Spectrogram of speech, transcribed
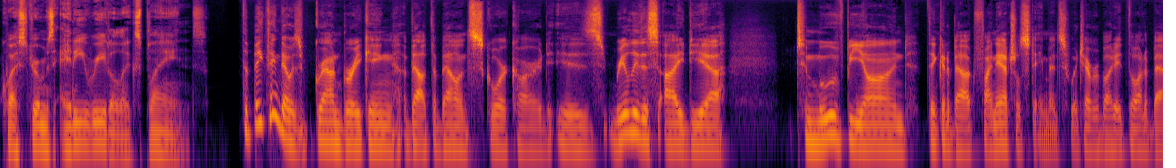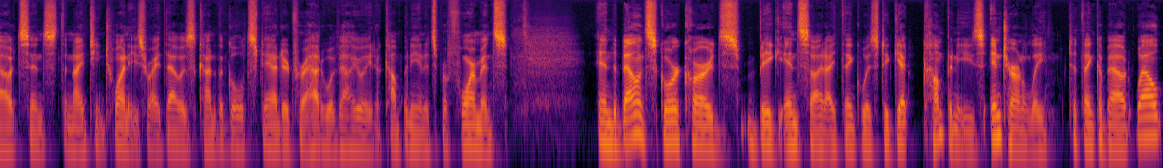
Questrom's Eddie Riedl explains. The big thing that was groundbreaking about the Balance Scorecard is really this idea to move beyond thinking about financial statements, which everybody had thought about since the 1920s, right? That was kind of the gold standard for how to evaluate a company and its performance. And the balanced scorecard's big insight, I think, was to get companies internally to think about well,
